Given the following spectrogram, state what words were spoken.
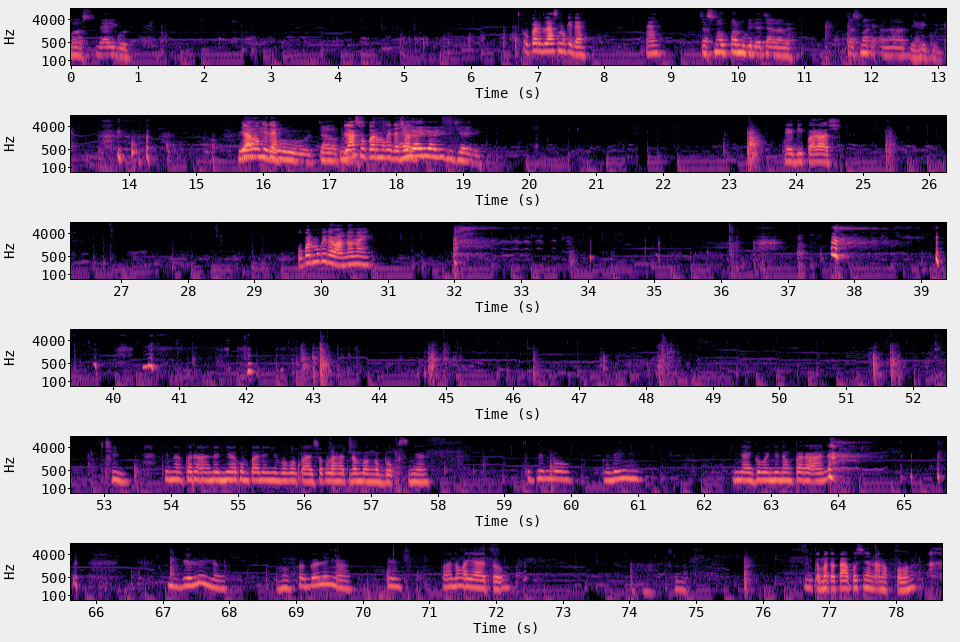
બસ વેરી ગુડ ઉપર ગ્લાસ મૂકી દે. હે? ચશ્મા ઉપર મૂકી દે ચાલ હવે. ચશ્મા કે વેરી ગુડ જા મૂકી દે. ચાલો ગ્લાસ ઉપર મૂકી દે ચાલ. આઈ આઈ બીજી આઈ રહી. એ બી પરસ. ઉપર મૂકી દે વાંધો નહીં Pinaparaanan niya kung paano niya mapapasok lahat ng mga box niya. Tignan mo. Galing. Ginagawa niya ng paraan. Galing ah. Oh, kagaling ah. Eh, paano kaya to? Ah, Sige. Hindi ka matatapos niyan, anak ko.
